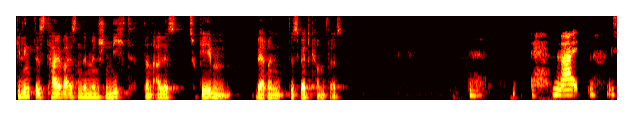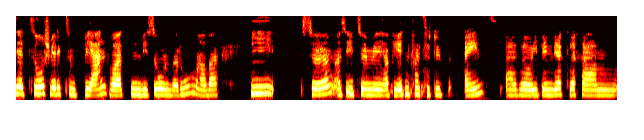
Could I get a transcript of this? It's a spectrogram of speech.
gelingt es teilweise den Menschen nicht, dann alles zu geben während des Wettkampfes? Nein, ist jetzt so schwierig zu beantworten, wieso und warum, aber ich selber, also ich zähle mich auf jeden Fall zu Typ 1. Also ich bin wirklich, ähm,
